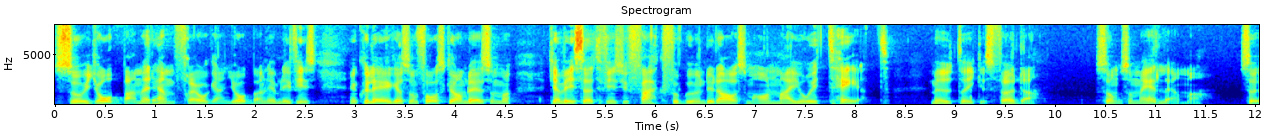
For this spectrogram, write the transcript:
Så jobba med den frågan. Jobba. Det finns en kollega som forskar om det som kan visa att det finns ju fackförbund idag som har en majoritet med utrikesfödda som, som medlemmar. Så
